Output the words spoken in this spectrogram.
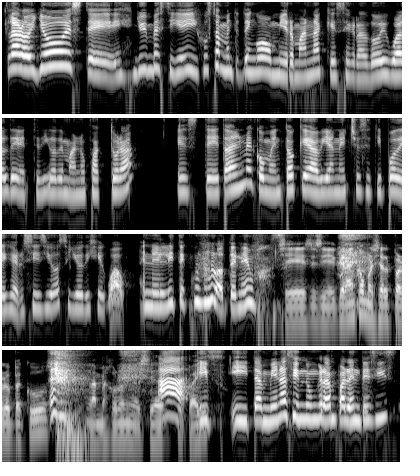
Claro, yo, este, yo investigué y justamente tengo mi hermana que se graduó igual de, te digo, de manufactura. Este, también me comentó que habían hecho ese tipo de ejercicios y yo dije, wow, en el ITQ no lo tenemos. Sí, sí, sí. Gran comercial para el UPQ, la mejor universidad de Ah, este y, país. y también haciendo un gran paréntesis,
